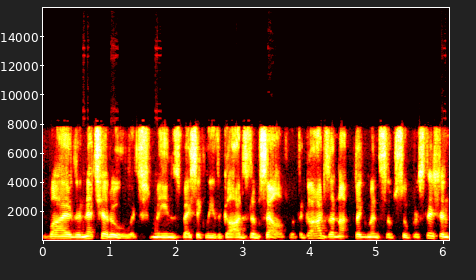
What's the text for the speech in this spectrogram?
by the Neteru, which means basically the gods themselves. But the gods are not figments of superstition,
